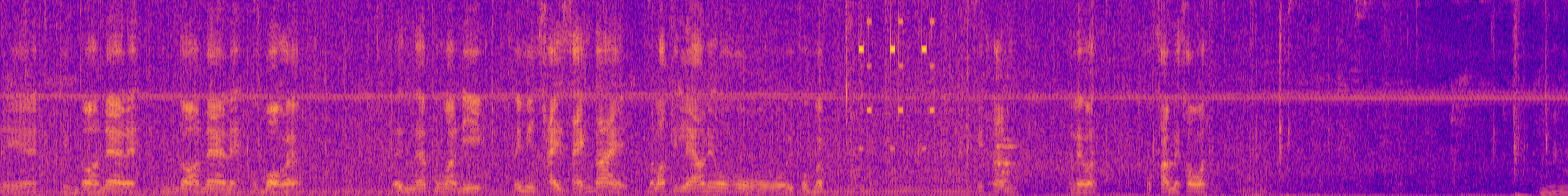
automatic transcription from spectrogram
นี่ไงถึงก่อนแน่เลย ถึงก่อนแน่เลย ผมบอกแล้วตึงครับเมื่อวานนี้ไม่มีใครแซงได้มารอบที่แล้วเนี่ยโอ้โหผมแบบไม่ทันอะไรวะก็คำอะไรเข้าวะอือหือ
